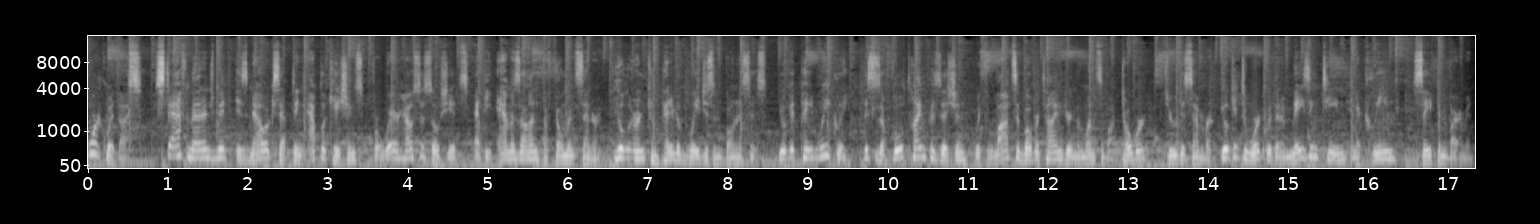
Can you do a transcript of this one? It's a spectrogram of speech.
Work with us. Staff Management is now accepting applications for warehouse associates at the Amazon Fulfillment Center. You'll earn competitive wages and bonuses. You'll get paid weekly. This is a full time position with lots of overtime during the months of October through December. You'll get to work with an amazing team in a clean, safe environment.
